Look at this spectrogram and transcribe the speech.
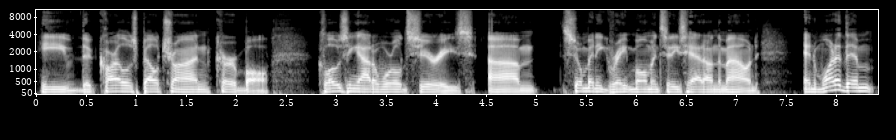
He the Carlos Beltran curveball, closing out a World Series. Um, so many great moments that he's had on the mound. And one of them,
